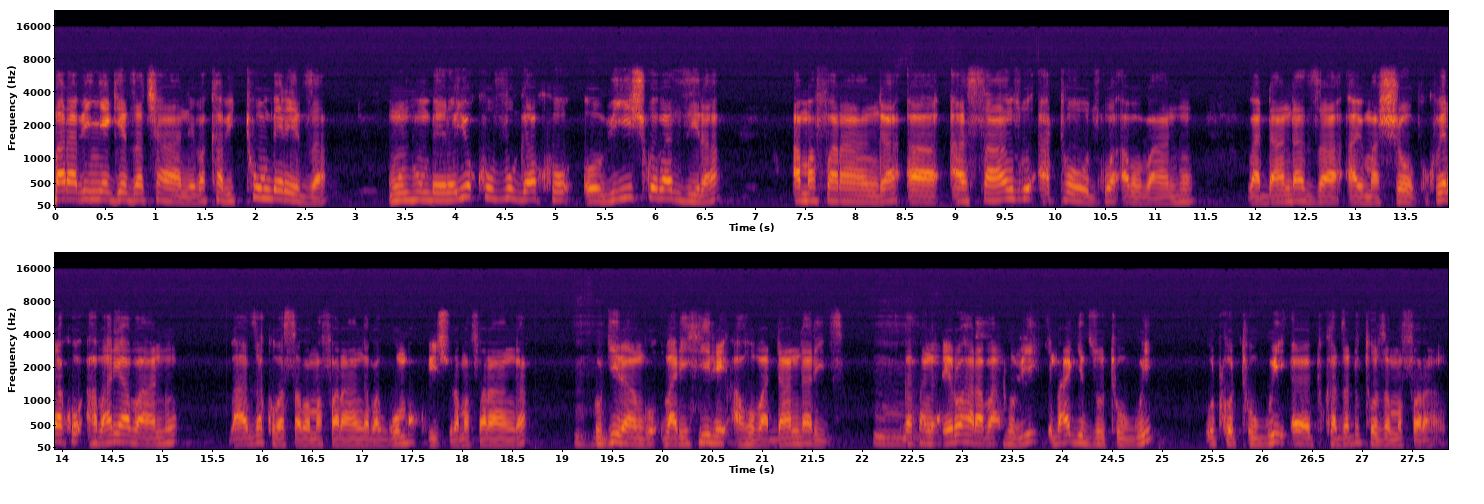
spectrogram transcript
barabinyegeza cyane bakabitumbereza mu ntumbero yo kuvuga ko bishwe bazira amafaranga asanzwe atozwa abo bantu badandaza ayo mashopu kubera ko haba hariho abantu baza kubasaba amafaranga bagomba kwishyura amafaranga mhm. kugira ngo barihire aho badandariza mhm. ugasanga rero hari abantu bagize utugwi utwo tugwi eh, tukaza dutoza amafaranga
